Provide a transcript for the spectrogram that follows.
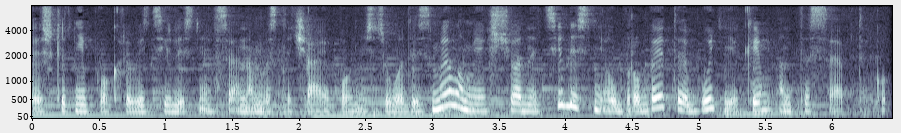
е, шкірні покриви цілісні, все нам вистачає повністю води з милом. Якщо не цілісні, обробити будь-яким антисептиком.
